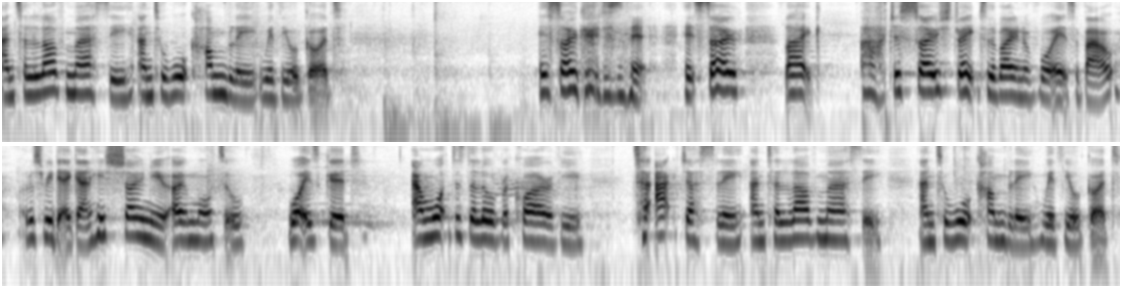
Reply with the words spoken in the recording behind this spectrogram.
and to love mercy and to walk humbly with your God. It's so good, isn't it? It's so, like, oh, just so straight to the bone of what it's about. I'll just read it again. He's shown you, O mortal, what is good. And what does the Lord require of you? To act justly and to love mercy and to walk humbly with your God.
